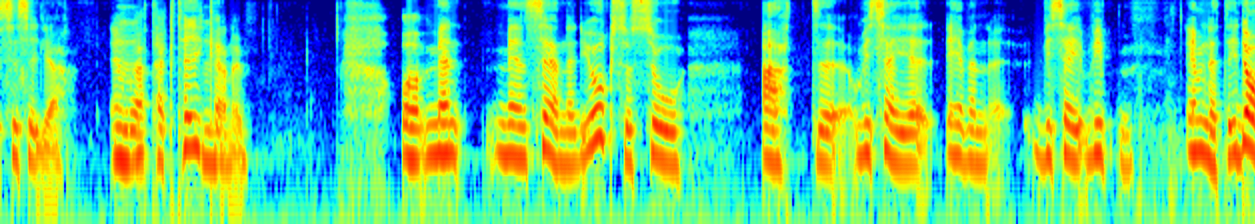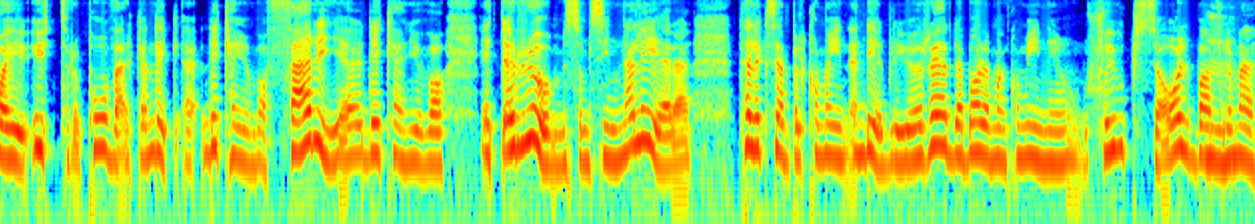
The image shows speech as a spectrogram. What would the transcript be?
Cecilia, ändra Mm. taktik här nu. Och, men, men sen är det ju också så att eh, om vi säger även, vi säger, vi, ämnet idag är ju yttre påverkan. Det, det kan ju vara färger, det kan ju vara ett rum som signalerar. Till exempel komma in, en del blir ju rädda bara man kommer in i en sjuksal bara för Mm. de här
